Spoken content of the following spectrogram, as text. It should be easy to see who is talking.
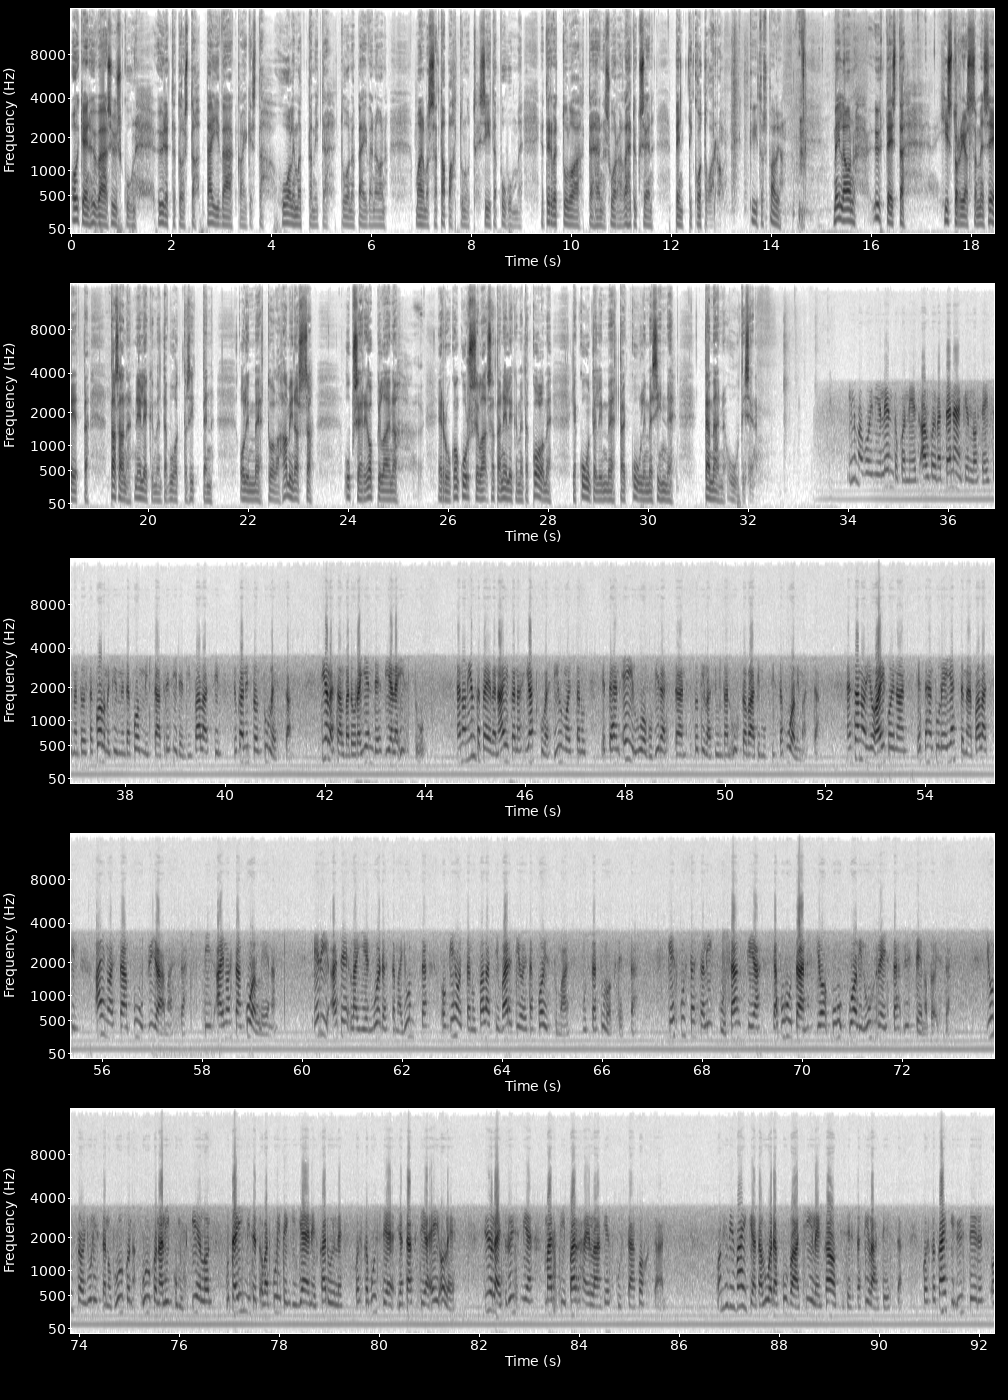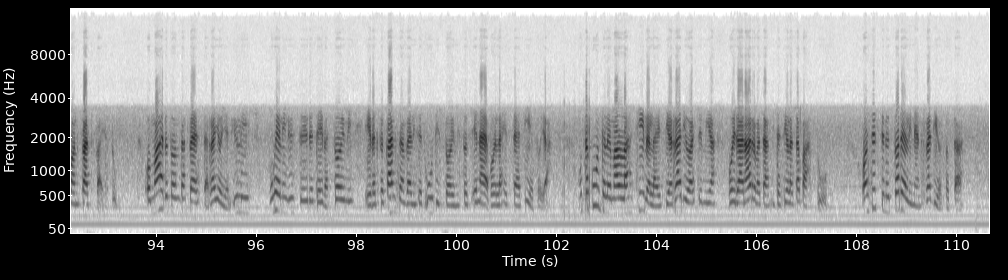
Speaker 1: Oikein hyvää syyskuun 11. päivää kaikesta huolimatta, mitä tuona päivänä on maailmassa tapahtunut. Siitä puhumme. Ja tervetuloa tähän suoraan lähetykseen Pentti Kotoaro.
Speaker 2: Kiitos paljon.
Speaker 1: Meillä on yhteistä historiassamme se, että tasan 40 vuotta sitten olimme tuolla Haminassa upseerioppilaina Erukon kurssilla 143 ja kuuntelimme tai kuulimme sinne tämän uutisen.
Speaker 3: Ilmavoimien lentokoneet alkoivat tänään kello 17.30 pommittaa presidentin palassin, joka nyt on tulessa. Siellä Salvador Allende vielä istuu. Hän on iltapäivän aikana jatkuvasti ilmoittanut, että hän ei luovu virastaan sotilasjuntan uhkavaatimuksista huolimatta. Hän sanoi jo aikoinaan, että hän tulee jättämään palatsin ainoastaan puupyjaamassa, siis ainoastaan kuolleena. Eri aselajien muodostama juntta on kehottanut palatsin vartioita poistumaan, mutta tuloksetta. Keskustassa liikkuu tankkeja ja puhutaan jo kuolin uhreista yhteenotoista. Junta on julistanut ulkona, ulkona liikkumiskiellon, mutta ihmiset ovat kuitenkin jääneet kaduille, koska busseja ja taksia ei ole. Työläisryhmiä marssii parhaillaan keskustaa kohtaan. On hyvin vaikeata luoda kuvaa Chilen kaoottisesta tilanteesta, koska kaikki yhteydet on katkaistu. On mahdotonta päästä rajojen yli, puhelinyhteydet eivät toimi, eivätkä kansainväliset uutistoimistot enää voi lähettää tietoja. Mutta kuuntelemalla chileläisiä radioasemia voidaan arvata, mitä siellä tapahtuu. On syttynyt todellinen radiosota.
